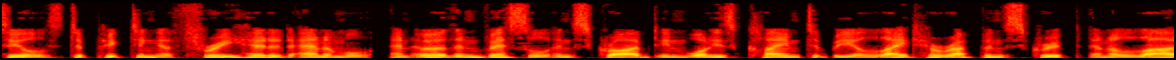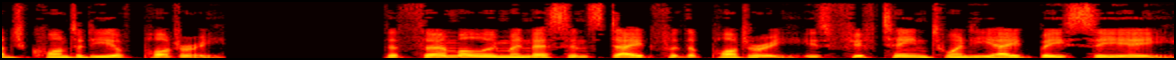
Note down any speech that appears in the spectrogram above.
seals depicting a three-headed animal, an earthen vessel inscribed in what is claimed to be a late Harappan script and a large quantity of pottery. The thermoluminescence date for the pottery is 1528 BCE.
